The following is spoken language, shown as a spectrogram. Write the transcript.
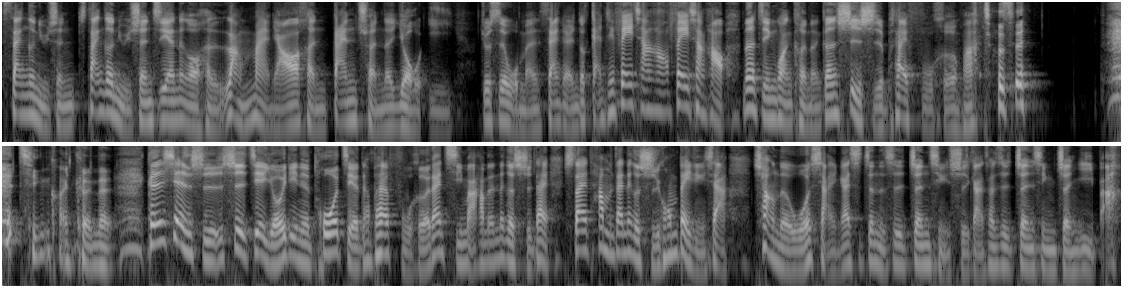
三个女生，三个女生之间那种很浪漫，然后很单纯的友谊，就是我们三个人都感情非常好，非常好。那尽管可能跟事实不太符合嘛，就是。尽管可能跟现实世界有一点点脱节，但不太符合，但起码他们的那个时代，是在他们在那个时空背景下唱的，我想应该是真的是真情实感，算是真心真意吧。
